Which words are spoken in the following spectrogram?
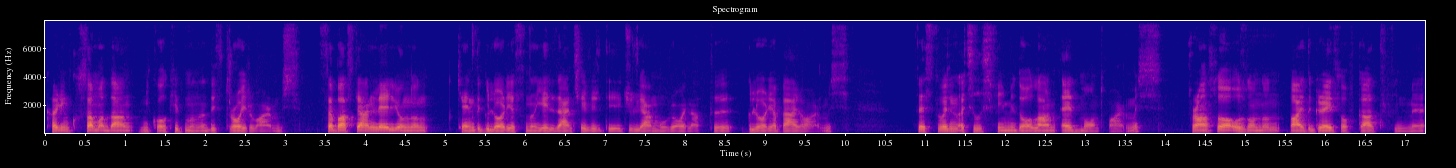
Karin Kusama'dan Nicole Kidman'ın Destroyer varmış. Sebastian Lelio'nun kendi Gloria'sını yeniden çevirdiği, Julianne Moore oynattığı Gloria Bell varmış. Festivalin açılış filmi de olan Edmond varmış. François Ozon'un By the Grace of God filmi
